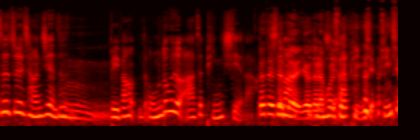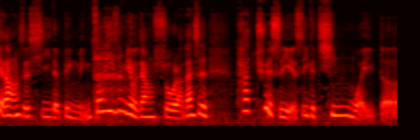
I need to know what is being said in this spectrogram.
这是最常见，这是、嗯、比方我们都会说啊，这贫血啦。对对对对，有的人会说 贫血，贫血当然是西医的病名，中医是没有这样说啦，但是它确实也是一个轻微的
